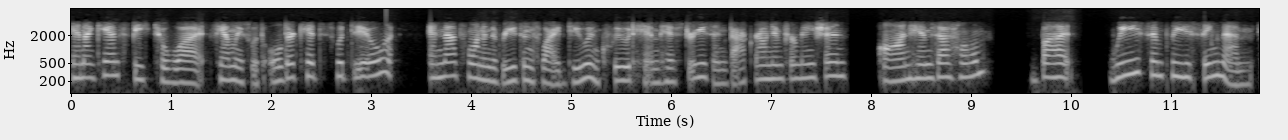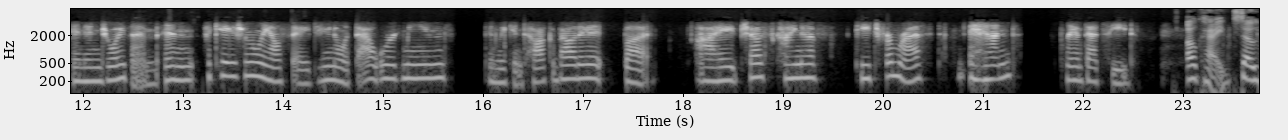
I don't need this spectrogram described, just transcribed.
And I can't speak to what families with older kids would do. And that's one of the reasons why I do include hymn histories and background information on hymns at home. But we simply sing them and enjoy them. And occasionally I'll say, Do you know what that word means? And we can talk about it. But I just kind of teach from rest and plant that seed. Okay. So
